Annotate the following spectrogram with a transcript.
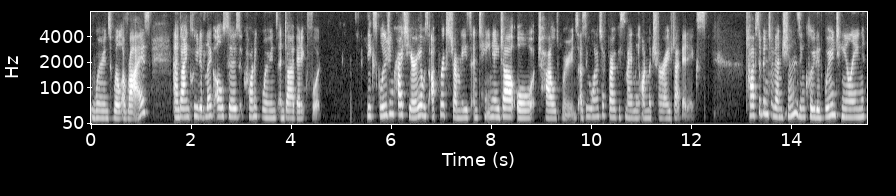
wounds will arise. And I included leg ulcers, chronic wounds, and diabetic foot. The exclusion criteria was upper extremities and teenager or child wounds, as we wanted to focus mainly on mature age diabetics. Types of interventions included wound healing,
